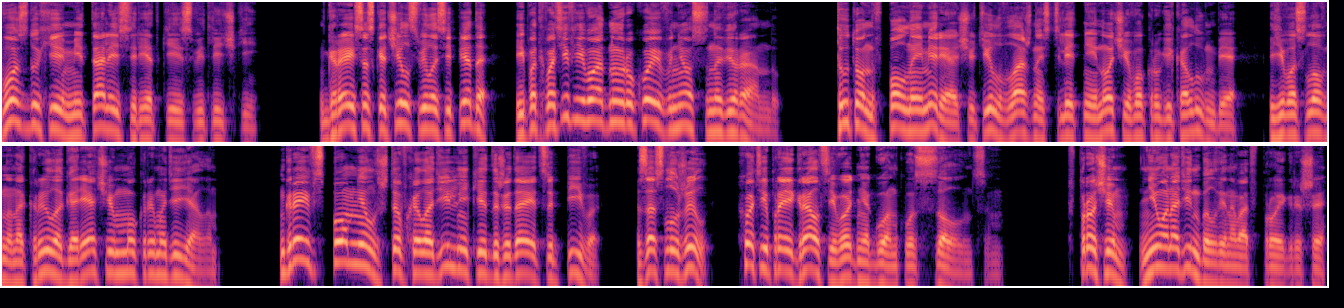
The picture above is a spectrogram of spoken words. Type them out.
воздухе метались редкие светлячки. Грей соскочил с велосипеда и, подхватив его одной рукой, внес на веранду. Тут он в полной мере ощутил влажность летней ночи в округе Колумбия. Его словно накрыло горячим мокрым одеялом. Грей вспомнил, что в холодильнике дожидается пиво. Заслужил, хоть и проиграл сегодня гонку с Солнцем. Впрочем, не он один был виноват в проигрыше.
